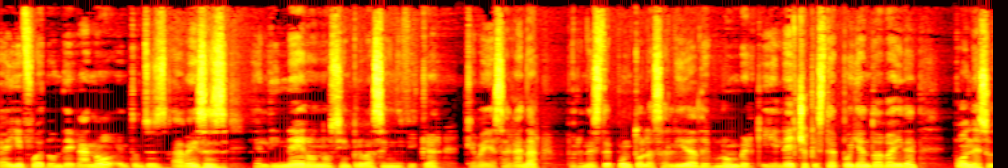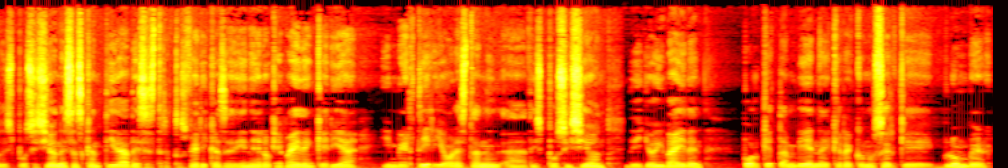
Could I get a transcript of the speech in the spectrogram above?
ahí fue donde ganó. Entonces, a veces el dinero no siempre va a significar que vayas a ganar. Pero en este punto, la salida de Bloomberg y el hecho que esté apoyando a Biden pone a su disposición esas cantidades estratosféricas de dinero que Biden quería invertir y ahora están a disposición de Joe Biden porque también hay que reconocer que Bloomberg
